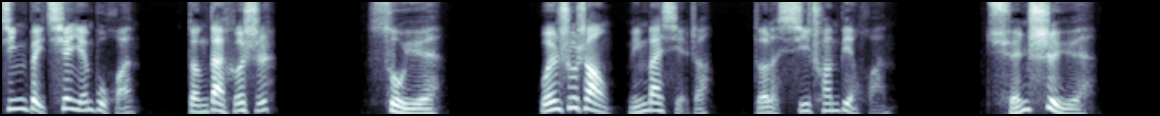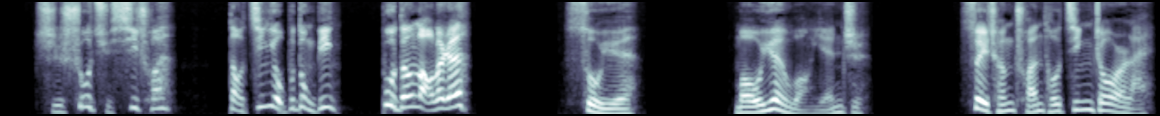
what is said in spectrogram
今被千言不还，等待何时？肃曰：“文书上明白写着，得了西川便还。”权斥曰：“只说取西川，到今又不动兵，不等老了人。”肃曰：“某愿往言之。”遂乘船头荆州而来。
